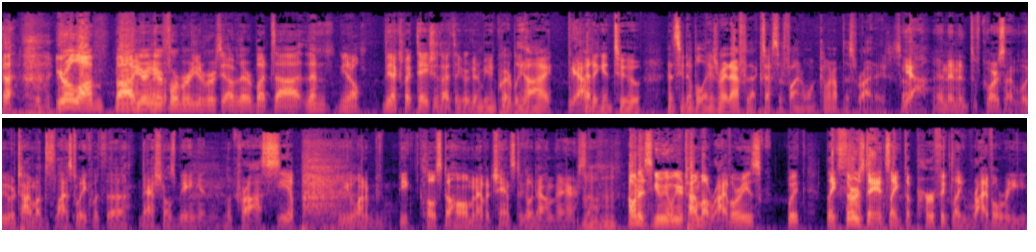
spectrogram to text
You're alum. Uh, you're you're former university over there, but uh, then you know the expectations I think are going to be incredibly high Yeah. heading into NCAA's right after that because that's their final one coming up this Friday. So. Yeah, and then it, of course uh, we were talking about this last week with the nationals being in La Crosse. Yep. You want to be close to home and have a chance to go down there. So Mm-hmm. I want to. You know, we were talking about rivalries. Quick, like Thursday, it's like the perfect like rivalry.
